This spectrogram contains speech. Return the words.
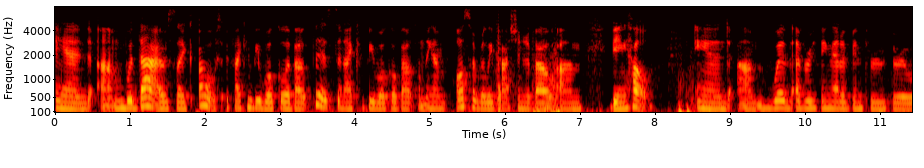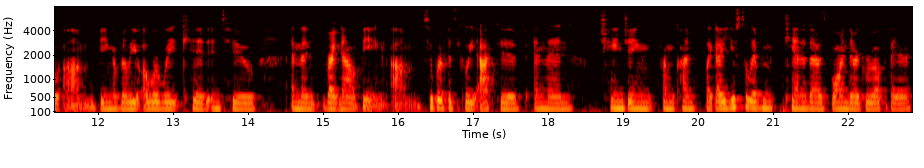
And um, with that, I was like, oh, if I can be vocal about this, then I could be vocal about something I'm also really passionate about um, being health and um, with everything that I've been through through um, being a really overweight kid into and then right now being um, super physically active and then changing from con- like I used to live in Canada I was born there grew up there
